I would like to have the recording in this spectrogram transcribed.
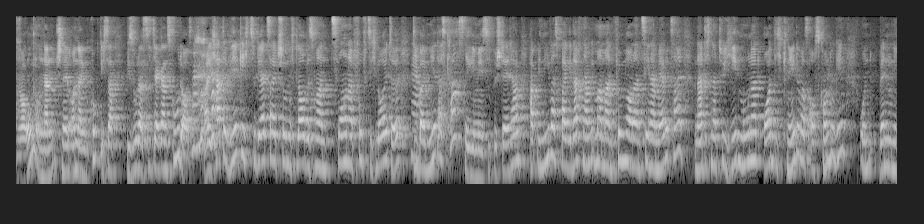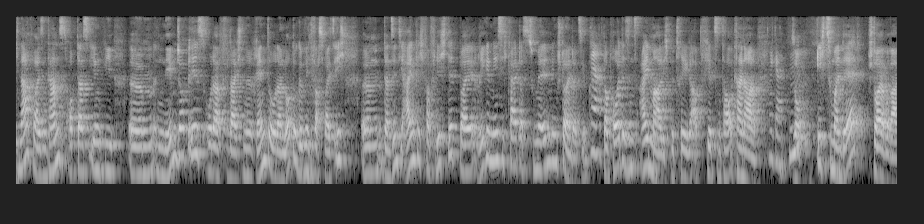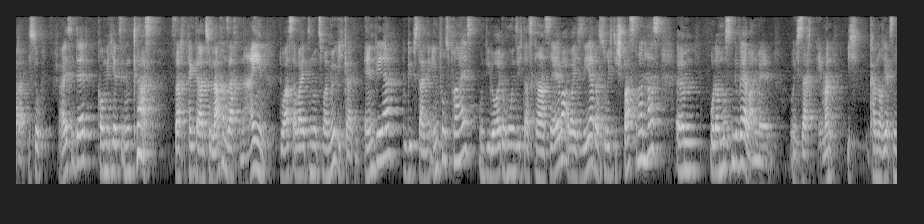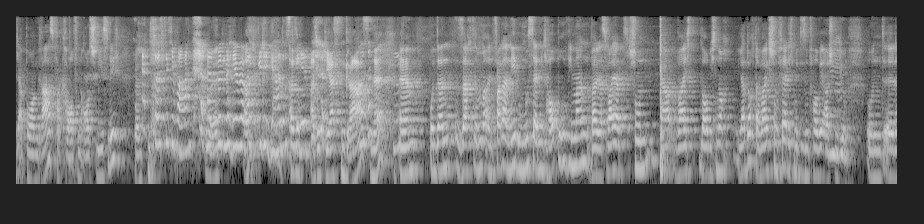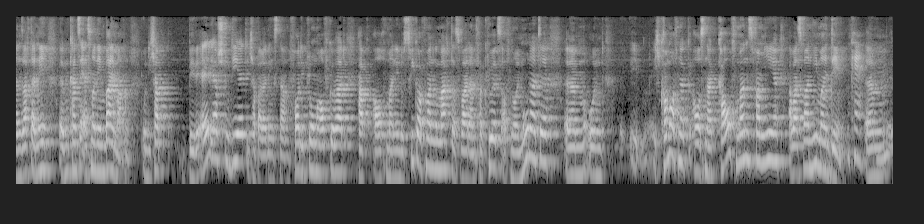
warum? Und dann schnell online geguckt. Ich sage, wieso, das sieht ja ganz gut aus. Weil ich hatte wirklich zu der Zeit schon, ich glaube, es waren 250 Leute, die ja. bei mir das Gras regelmäßig bestellt haben. Habe mir nie was bei gedacht und haben immer mal einen Fünfer oder einen Zehner mehr bezahlt. Und dann hatte ich natürlich jeden Monat ordentlich Knete, was aufs Konto ging. Und wenn du nicht nachweisen kannst, ob das irgendwie ähm, ein Nebenjob ist oder vielleicht eine Rente oder ein Lottogewinn, was weiß ich, ähm, dann sind die eigentlich verpflichtet, bei Regelmäßigkeit das zu melden wegen Steuerhinterziehung. Ja. Ich glaube, heute sind es einmalig Beträge ab 14.000, keine Ahnung. Egal. Mhm. So, ich zu meinem Dad, Steuerberater. Ich so, scheiße Dad, komme ich jetzt in den Knast? Sag, fängt er an zu lachen, sagt, nein, Du hast aber jetzt nur zwei Möglichkeiten. Entweder du gibst deine Infos preis und die Leute holen sich das Gras selber, aber ich sehe ja, dass du richtig Spaß dran hast, ähm, oder musst ein Gewerbe anmelden. Und ich sage, ey Mann, ich kann doch jetzt nicht ab morgen Gras verkaufen ausschließlich. Das hört sich immer an, als würden wir hier über was Illegales also, reden. Also Gerstengras, ne? ähm, und dann sagte mein Vater, nee, du musst ja nicht hauptberuflich machen, weil das war ja schon, da war ich, glaube ich, noch, ja doch, da war ich schon fertig mit diesem VWA-Studium. Mhm. Und äh, dann sagt er, nee, ähm, kannst du erstmal nebenbei machen. Und ich habe BWL ja studiert, ich habe allerdings nach dem Vordiplom aufgehört, habe auch meinen Industriekaufmann gemacht, das war dann verkürzt auf neun Monate ähm, und ich komme aus einer Kaufmannsfamilie, aber es war nie mein Ding. Okay. Ähm, mhm.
